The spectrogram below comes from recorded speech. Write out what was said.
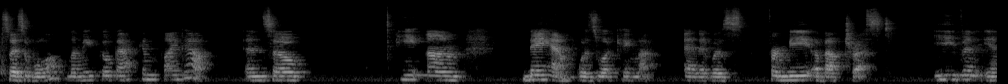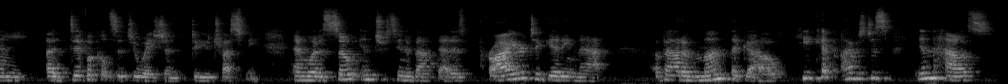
So I said, well, let me go back and find out. And so he, um, Nahum was what came up. And it was for me about trust. Even in a difficult situation, do you trust me? And what is so interesting about that is prior to getting that, about a month ago, he kept, I was just in the house,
